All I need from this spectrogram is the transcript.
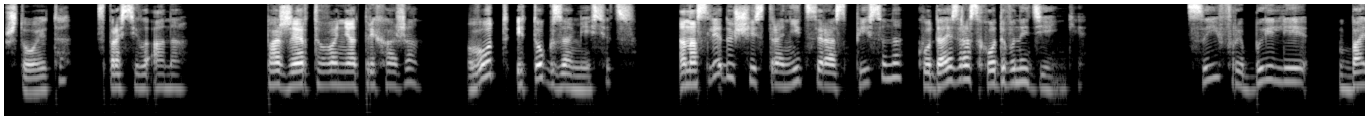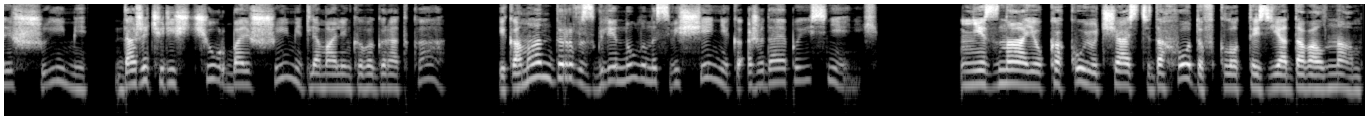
«Что это?» — спросила она. «Пожертвования от прихожан. Вот итог за месяц. А на следующей странице расписано, куда израсходованы деньги. Цифры были большими, даже чересчур большими для маленького городка, и командор взглянула на священника, ожидая пояснений. «Не знаю, какую часть доходов Клод Тезье отдавал нам,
